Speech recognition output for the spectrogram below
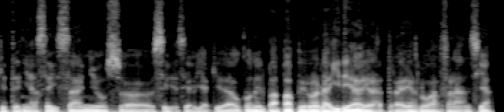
que tenía seis años, ah, se, se había quedado con el papá, pero la idea era traerlo a Francia.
